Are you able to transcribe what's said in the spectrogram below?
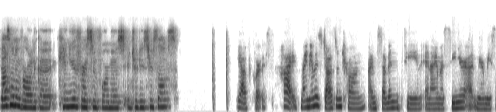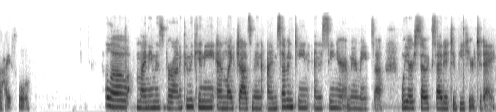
Jasmine and Veronica, can you first and foremost introduce yourselves? Yeah, of course. Hi, my name is Jasmine Trong. I'm 17 and I am a senior at Mira Mesa High School. Hello, my name is Veronica McKinney, and like Jasmine, I'm 17 and a senior at Mira Mesa. We are so excited to be here today.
